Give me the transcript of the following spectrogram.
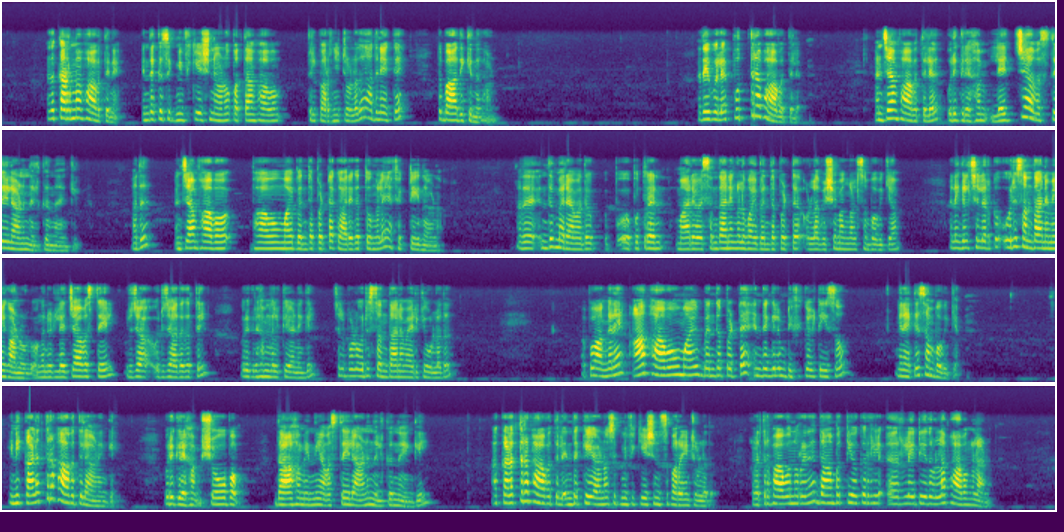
അത് കർമ്മഭാവത്തിന് എന്തൊക്കെ സിഗ്നിഫിക്കേഷനാണോ പത്താം ഭാവത്തിൽ പറഞ്ഞിട്ടുള്ളത് അതിനെയൊക്കെ അത് ബാധിക്കുന്നതാണ്. അതേപോലെ പുത്രഭാവത്തിൽ അഞ്ചാം ഭാവത്തിൽ ഒരു ഗ്രഹം ലജ്ജ അവസ്ഥയിലാണ് നിൽക്കുന്നതെങ്കിൽ അത് അഞ്ചാം ഭാവ ഭാവവുമായി ബന്ധപ്പെട്ട കാരകത്വങ്ങളെ എഫക്റ്റ് ചെയ്യുന്നതാണ്. അത് എന്തും വരാം. അത് പുത്രന്മാരെ സന്താനങ്ങളുമായി ബന്ധപ്പെട്ട് ഉള്ള വിഷമങ്ങൾ സംഭവിക്കാം. അല്ലെങ്കിൽ ചിലർക്ക് ഒരു സന്താനമേ കാണുള്ളൂ. അങ്ങനെ ഒരു ലജ്ജാവസ്ഥയിൽ ഒരു ജാ ഒരു ജാതകത്തിൽ ഒരു ഗ്രഹം നിൽക്കുകയാണെങ്കിൽ ചിലപ്പോൾ ഒരു സന്താനമായിരിക്കും ഉള്ളത്. അപ്പോൾ അങ്ങനെ ആ ഭാവവുമായി ബന്ധപ്പെട്ട് എന്തെങ്കിലും ഡിഫിക്കൽട്ടീസോ ഇങ്ങനെയൊക്കെ സംഭവിക്കാം. ഇനി കളത്ര ഭാവത്തിലാണെങ്കിൽ ഒരു ഗ്രഹം ശോഭം ദാഹം എന്നീ അവസ്ഥയിലാണ് നിൽക്കുന്നതെങ്കിൽ ആ കളത്രഭാവത്തിൽ എന്തൊക്കെയാണോ സിഗ്നിഫിക്കേഷൻസ് പറഞ്ഞിട്ടുള്ളത്? കളത്രഭാവം എന്ന് പറയുന്നത് ദാമ്പത്യമൊക്കെ റിലേറ്റ് ചെയ്തുള്ള ഭാവങ്ങളാണ്.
